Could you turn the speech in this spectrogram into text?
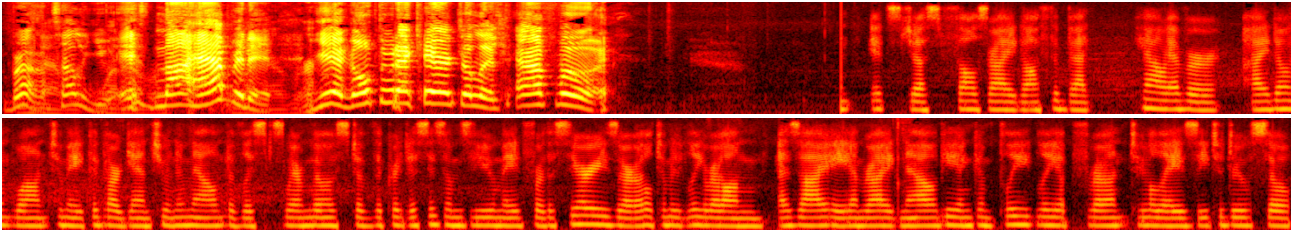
Bro, I'm telling you, whatever, it's not happening. whatever. Yeah, go through that character list. Have fun. It's just false right off the bat. However, I don't want to make a gargantuan amount of lists where most of the criticisms you made for the series are ultimately wrong, as I am right now being completely upfront too lazy to do so.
